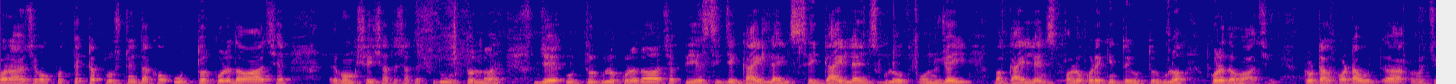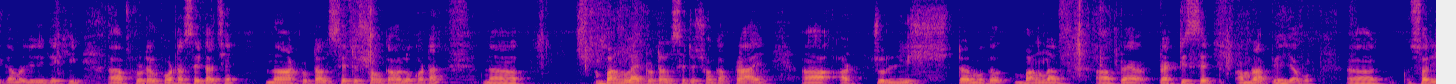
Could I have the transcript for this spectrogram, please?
করা হয়েছে এবং প্রত্যেকটা প্রশ্নে দেখো উত্তর করে দেওয়া আছে এবং সেই সাথে সাথে শুধু উত্তর নয়, যে উত্তরগুলো করে দেওয়া আছে পিএসসি যে গাইডলাইন্স সেই গাইডলাইন্সগুলো অনুযায়ী বা গাইডলাইন্স ফলো করে কিন্তু এই উত্তরগুলো করে দেওয়া আছে। টোটাল কটা হচ্ছে কি আমরা যদি দেখি টোটাল কটা সেট আছে, না টোটাল সেটের সংখ্যা হলো কটা? না বাংলায় টোটাল সেটের সংখ্যা প্রায় আটচল্লিশটার মতো বাংলার প্র্যাকটিস সেট আমরা পেয়ে যাব। সরি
